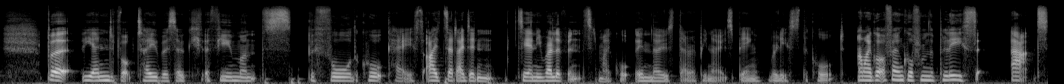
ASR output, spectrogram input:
but the end of October, so a few months before the court case, I said I didn't see any relevance in my court in those therapy notes being released to the court, and I got a phone call from the police at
